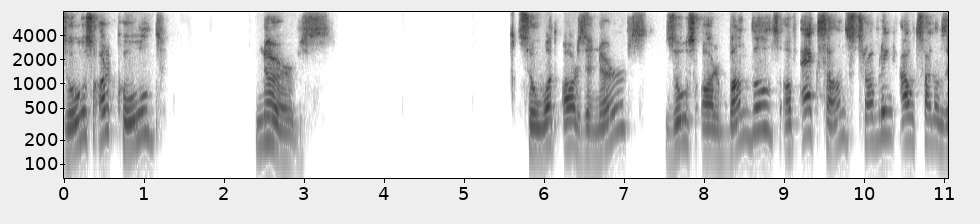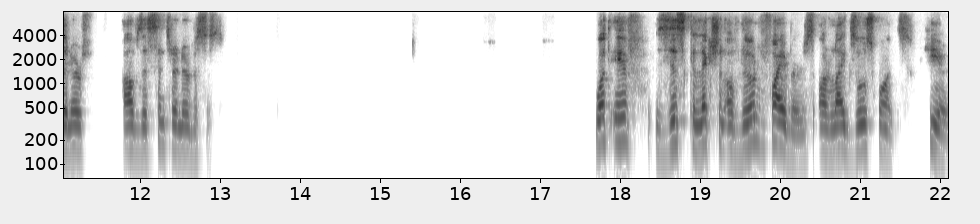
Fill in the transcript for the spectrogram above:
Those are called nerves. So what are the nerves? Those are bundles of axons traveling outside of the nerve of the central nervous system. What if this collection of nerve fibers are like those ones here,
